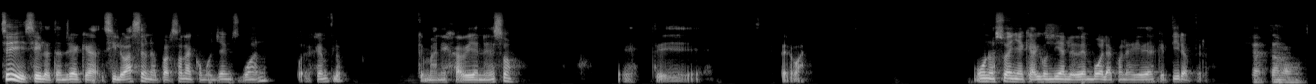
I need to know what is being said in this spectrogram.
Sí, sí, lo tendría que. Si lo hace una persona como James Wan, por ejemplo, que maneja bien eso. Este, pero bueno. Uno sueña que algún día le den bola con las ideas que tira, pero Ya estamos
